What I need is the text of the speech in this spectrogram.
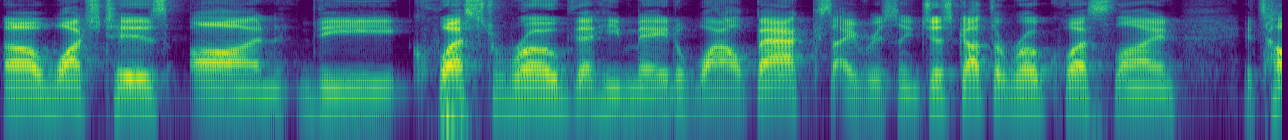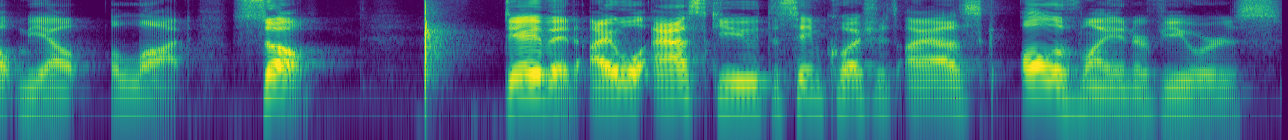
uh, watched his on the Quest Rogue that he made a while back. I recently just got the Rogue Quest line. It's helped me out a lot. So, David, I will ask you the same questions I ask all of my interviewers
